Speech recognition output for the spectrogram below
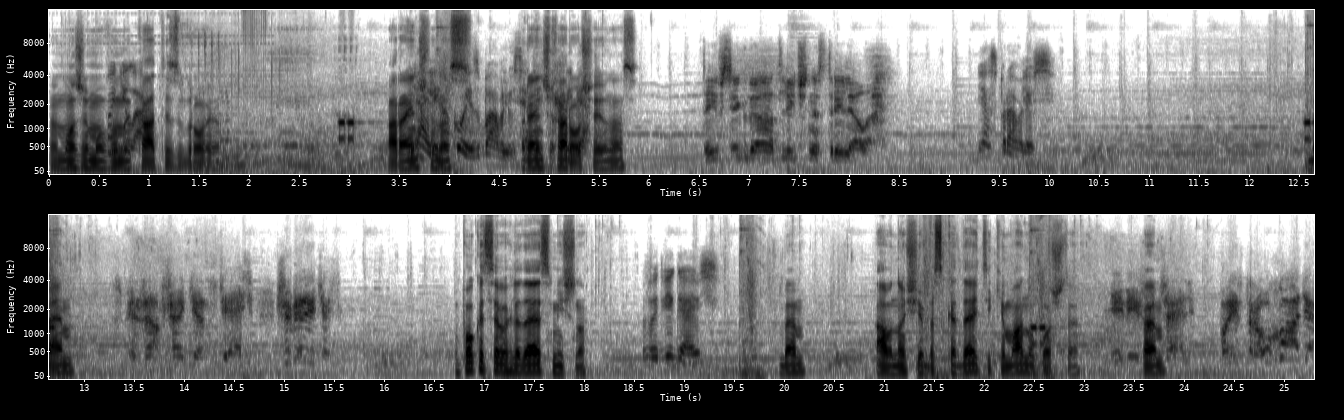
Ми можемо Поняла. вимикати зброю. А рейндж я у нас. легко избавлюсь от Рейндж этих хороший у нас. Ты всегда отлично стреляла. ребят. Я справлюсь. Бем. Сбежавший агент здесь. Шевелитесь! Ну, поки це виглядає смішно. Выдвигаюсь. Бем. А, воно ще без КД, тільки ману коштує. Не вижу Бэм. цель. Быстро уходим!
